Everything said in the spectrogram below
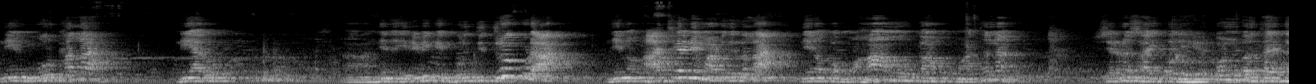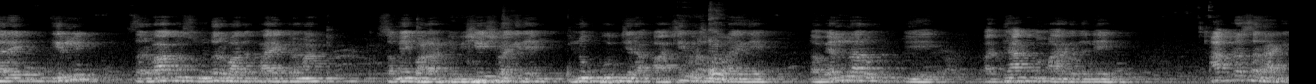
ನೀ ಮೂರ್ಖ ಅಲ್ಲ ನೀ ಯಾರು? ನಿನ್ನ ಇರುವಿಕೆ ಗುರುತಿದ್ರೂ ಕೂಡ ನೀನು ಆಚರಣೆ ಮಾಡುವುದಿಲ್ಲಲ್ಲ? ನೀನೊಬ್ಬ ಮಹಾಮೂರ್ಖ ಮಾತನ್ನ ಶರಣ ಸಾಹಿತ್ಯದಲ್ಲಿ ಹೇಳ್ಕೊಂಡು ಬರ್ತಾ ಇದ್ದಾರೆ. ಇರಲಿ, ಸರ್ವಾತ್ಮ ಸುಂದರವಾದ ಕಾರ್ಯಕ್ರಮ. ಸಮಯ ಬಹಳಷ್ಟು ವಿಶೇಷವಾಗಿದೆ. ಇನ್ನು ಪೂಜ್ಯರ ಆಶೀರ್ವಚನ ಕೂಡ ಇದೆ. ತಾವೆಲ್ಲರೂ ಈ ಅಧ್ಯಾತ್ಮ ಮಾರ್ಗದಲ್ಲಿ ಅಗ್ರಸರಾಗಿ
